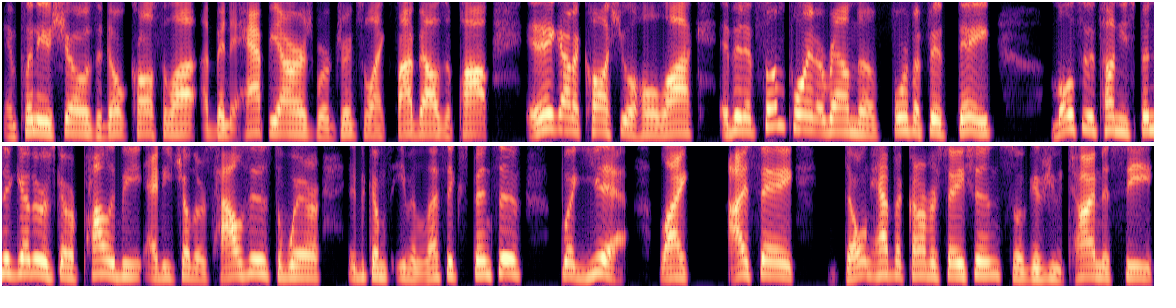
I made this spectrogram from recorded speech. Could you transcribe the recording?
and plenty of shows that don't cost a lot. I've been to happy hours where drinks are like $5 a pop. It ain't got to cost you a whole lot. And then at some point around the fourth or fifth date, most of the time you spend together is going to probably be at each other's houses to where it becomes even less expensive. But yeah, like I say, don't have the conversation. So it gives you time to see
